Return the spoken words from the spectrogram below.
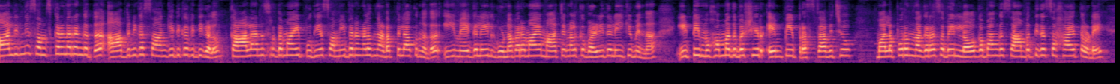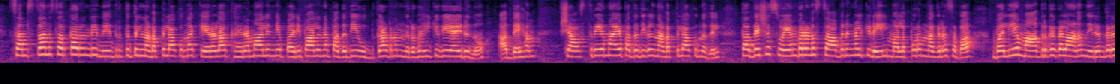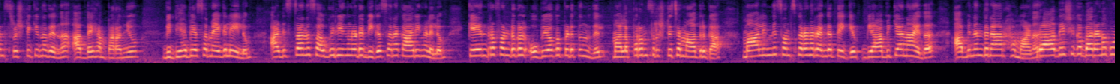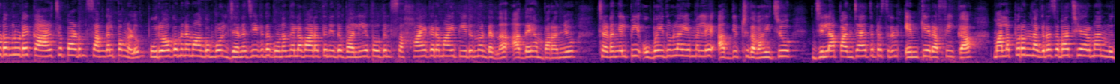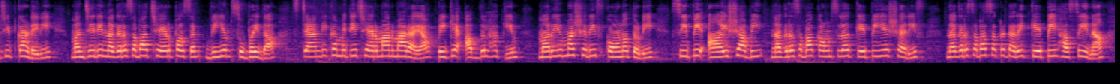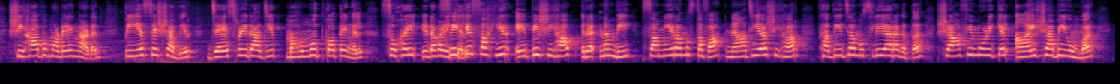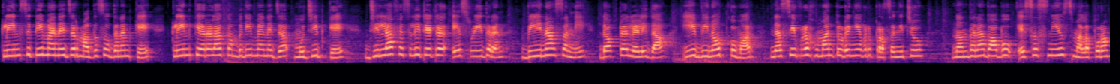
മാലിന്യ സംസ്കരണ രംഗത്ത് ആധുനിക സാങ്കേതിക വിദ്യകളും കാലാനുസൃതമായ പുതിയ സമീപനങ്ങളും നടപ്പിലാക്കുന്നത് ഈ മേഖലയിൽ ഗുണപരമായ മാറ്റങ്ങൾക്ക് വഴിതെളിയിക്കുമെന്ന് E T Muhammad Basheer M പ്രസ്താവിച്ചു. മലപ്പുറം നഗരസഭയിൽ ലോകബാങ്ക് സാമ്പത്തിക സഹായത്തോടെ സംസ്ഥാന സർക്കാരിന്റെ നേതൃത്വത്തിൽ നടപ്പിലാക്കുന്ന കേരള ഖരമാലിന്യ പരിപാലന പദ്ധതി ഉദ്ഘാടനം നിർവഹിക്കുകയായിരുന്നു അദ്ദേഹം. ശാസ്ത്രീയമായ പദ്ധതികൾ നടപ്പിലാക്കുന്നതിൽ തദ്ദേശ സ്വയംഭരണ സ്ഥാപനങ്ങൾക്കിടയിൽ മലപ്പുറം നഗരസഭ വലിയ മാതൃകകളാണ് നിരന്തരം സൃഷ്ടിക്കുന്നതെന്ന് അദ്ദേഹം പറഞ്ഞു. വിദ്യാഭ്യാസ മേഖലയിലും അടിസ്ഥാന സൗകര്യങ്ങളുടെ വികസന കാര്യങ്ങളിലും കേന്ദ്ര ഫണ്ടുകൾ ഉപയോഗപ്പെടുത്തുന്നതിൽ മലപ്പുറം സൃഷ്ടിച്ച മാതൃക മാലിന്യ സംസ്കരണ രംഗത്തേക്കും വ്യാപിക്കാനായത് അഭിനന്ദനാർഹമാണ്. പ്രാദേശിക ഭരണകൂടങ്ങളുടെ കാഴ്ചപ്പാടും സങ്കല്പങ്ങളും പുരോഗമനമാകുമ്പോൾ ജനജീവിത ഗുണനിലവാരത്തിന് ഇത് വലിയ തോതിൽ സഹായകരമായി തീരുന്നുണ്ടെന്ന് അദ്ദേഹം പറഞ്ഞു. ചടങ്ങിൽ P Ubaidulla M L A അധ്യക്ഷത വഹിച്ചു. ജില്ലാ panchayat president M K Rafeeqa Malappuram നഗരസഭാ ചെയർമാൻ മുജീബ് കാടേരി മഞ്ചേരി നഗരസഭാ chairperson V M Subaida standing committee ചെയർമാൻമാരായ P K Abdul Hakeem Mariyumma Sharif Konothodi C P Ayisha B നഗരസഭാ councillor K P A Sharif നഗരസഭാ secretary K P Haseena Shihab Modayangadan P S A Shabeer Jayashree Rajeev Mahmood Kothengal Suhail Edavazhi C K Saheer A P Shihab Ratnam V Sameera Mustafa Najiya Shihar Khadeeja Musliyarakath Shafi Muzhikkal Ayisha B Ummer clean city manager Madhusoodanan K clean Kerala company manager Mujeeb K ജില്ലാ facilitator A Sreedharan Beena Sunny doctor Lalitha E Vinod Kumar Naseeb Rahman തുടങ്ങിയവർ പ്രസംഗിച്ചു. Nandana Babu S S news Malappuram.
